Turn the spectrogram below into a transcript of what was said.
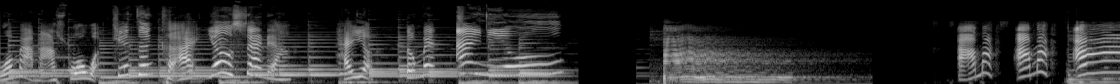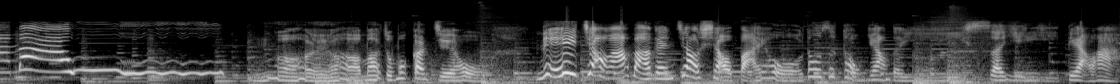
我妈妈说我天真可爱又善良，还有斗妹爱你哦。阿妈，阿妈，阿妈，呜！哎呀，阿妈怎么感觉哦？你叫阿妈跟叫小白哦，都是同样的语声音语调哈？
